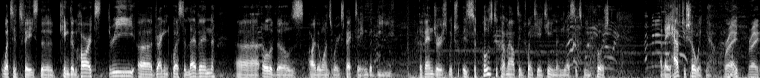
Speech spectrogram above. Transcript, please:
what's its face, the Kingdom Hearts three, uh, Dragon Quest eleven. Uh, all of those are the ones we're expecting, but the Avengers, which is supposed to come out in 2018 unless it's been pushed, they have to show it now, Right, right.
